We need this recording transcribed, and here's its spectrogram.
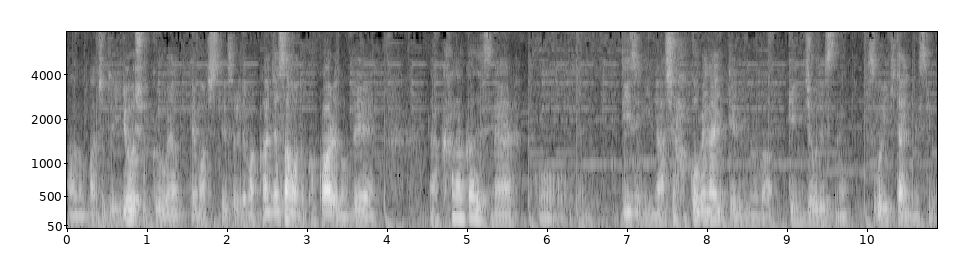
あの、まあ、ちょっと医療職をやってましてそれでまあ患者様と関わるのでなかなかですねこうディズニーに足運べないっていうのが現状ですね。すごい行きたいんですけど。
